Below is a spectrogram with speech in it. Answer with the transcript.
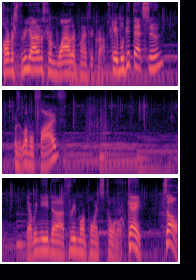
Harvest three items from wild or planted crops. Okay, we'll get that soon. What is it, level 5? Yeah, we need uh, three more points total. Okay, so.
